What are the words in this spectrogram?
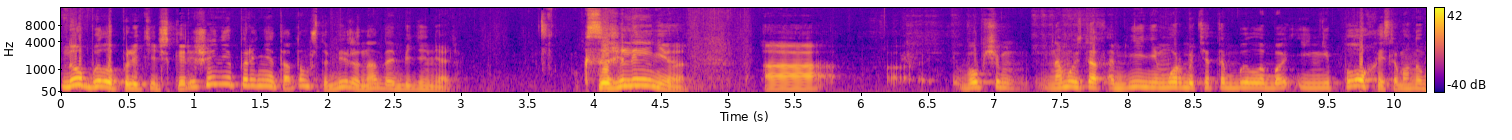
Но было политическое решение принято о том, что биржи надо объединять. К сожалению, а, в общем, на мой взгляд, объединение, может быть, это было бы и неплохо, если бы оно,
